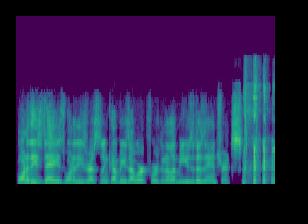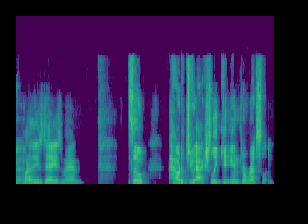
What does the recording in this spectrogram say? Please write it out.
one of these days, one of these wrestling companies I work for is gonna let me use it as an entrance. one of these days, man. So how did you actually get into wrestling?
